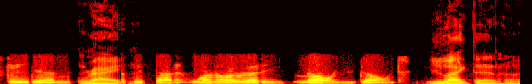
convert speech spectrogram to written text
skate in. Right. They've got it won already. No, you don't. You like that, huh?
